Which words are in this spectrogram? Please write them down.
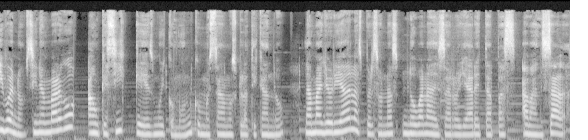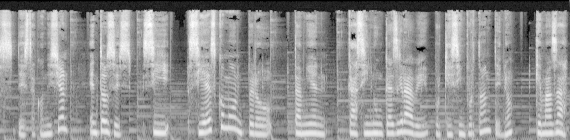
Y bueno, sin embargo, aunque sí que es muy común, como estábamos platicando, la mayoría de las personas no van a desarrollar etapas avanzadas de esta condición. Entonces, si, si es común, pero también casi nunca es grave, porque es importante, ¿no? ¿Qué más da?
